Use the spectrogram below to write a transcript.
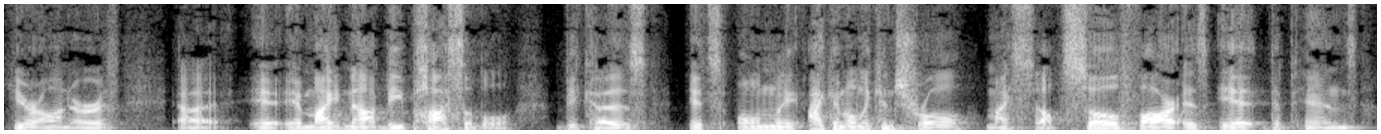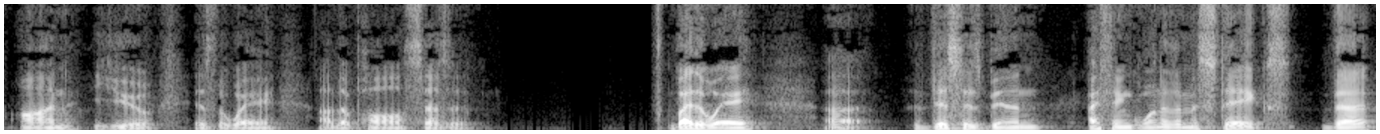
here on earth, uh, it, it might not be possible because it's only I can only control myself. So far as it depends on you, is the way uh, that Paul says it. By the way, uh, this has been, I think, one of the mistakes that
